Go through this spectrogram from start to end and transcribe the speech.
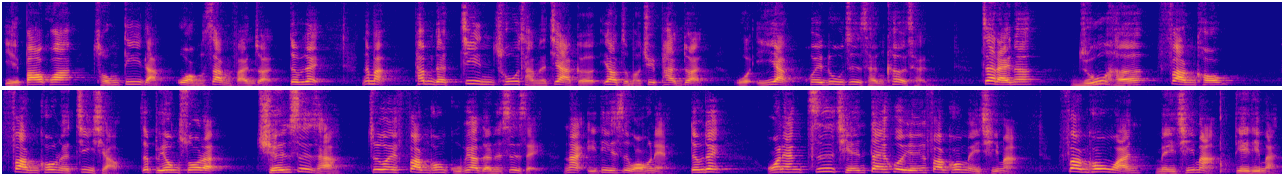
也包括从低档往上反转，对不对？那么他们的进出场的价格要怎么去判断？我一样会录制成课程。再来呢，如何放空？放空的技巧，这不用说了，全市场最会放空股票的人是谁？那一定是王良，对不对？王良之前带会员放空美骑马，放空完美骑马跌停板。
